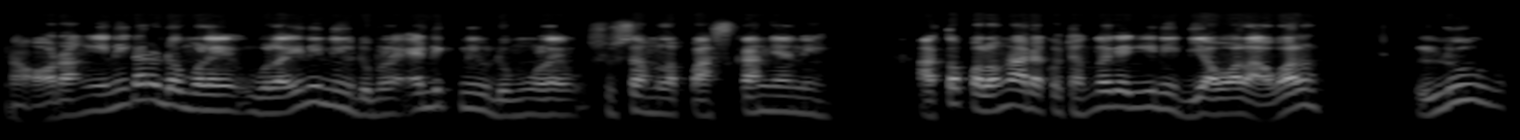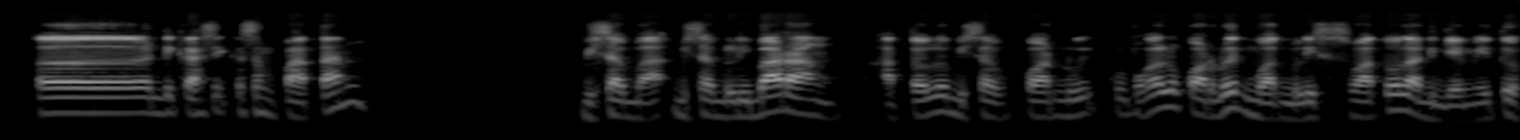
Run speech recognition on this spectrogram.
nah orang ini kan udah mulai mulai ini nih udah mulai edik nih udah mulai susah melepaskannya nih. Atau kalau nggak ada contoh kayak gini di awal-awal lu eh, dikasih kesempatan bisa bisa beli barang atau lu bisa keluar duit pokoknya lu keluar duit buat beli sesuatu lah di game itu.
